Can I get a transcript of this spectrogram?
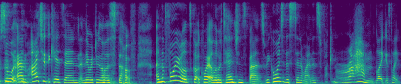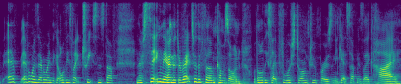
So um, I took the kids in, and they were doing all this stuff. And the four-year-old's got quite a low attention span, so we go into the cinema, and it's fucking rammed. Like it's like ev- everyone's everywhere, and they get all these like treats and stuff. And they're sitting there, and the director of the film comes on with all these like four stormtroopers, and he gets up and he's like, "Hi."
